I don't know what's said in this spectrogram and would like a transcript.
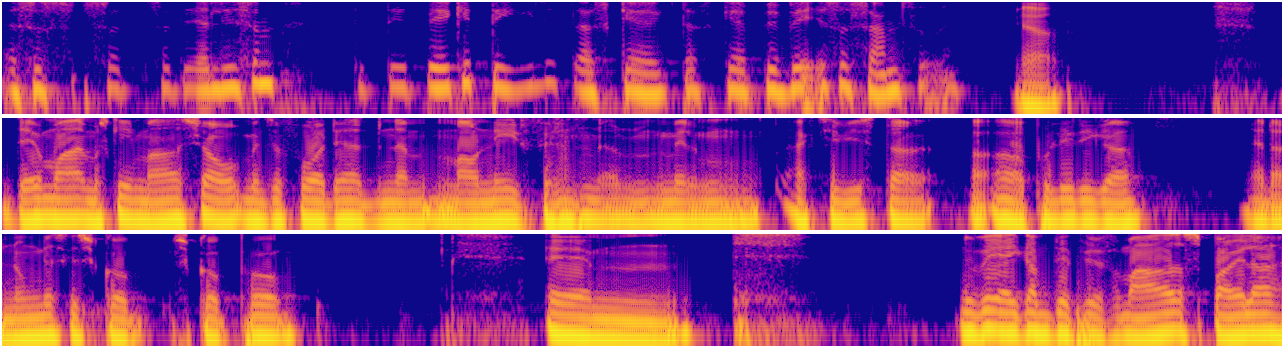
Altså, så, så det er ligesom, det, det er begge dele, der skal, der skal bevæge sig samtidig. Ja. Det er jo meget, måske en meget sjov metafor, det her, den her magnetfilm mellem, mellem aktivister og, og politikere. Er der nogen, der skal skubbe, skubbe på? Øhm, nu ved jeg ikke, om det bliver for meget spoiler,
